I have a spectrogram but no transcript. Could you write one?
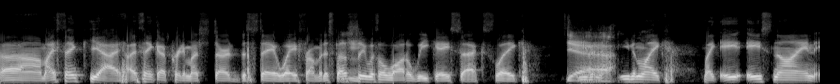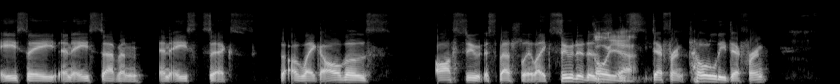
um, I think yeah, I think I pretty much started to stay away from it, especially mm-hmm. with a lot of weak ace X. Like yeah, even, even like like ace nine, ace eight, and ace seven, and ace six. Uh, like all those offsuit, especially like suited is, oh, yeah. is different, totally different.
